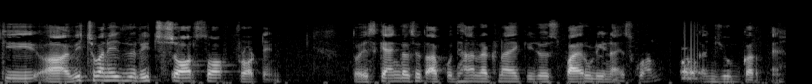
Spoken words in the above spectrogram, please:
कि which one is rich source of protein तो इसके एंगल से तो आपको ध्यान रखना है कि जो स्पायरुलिना है, इसको हम कंज्यूम करते हैं।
